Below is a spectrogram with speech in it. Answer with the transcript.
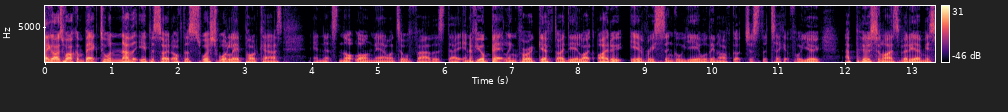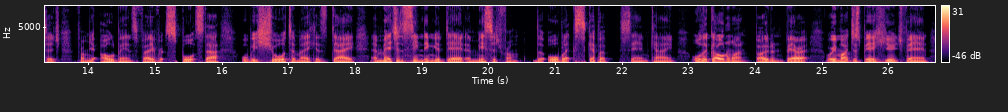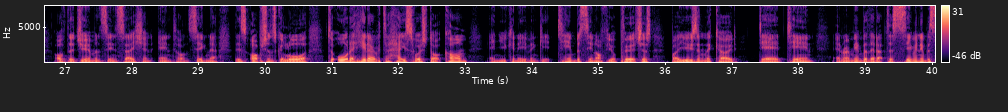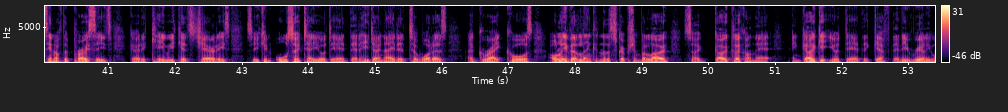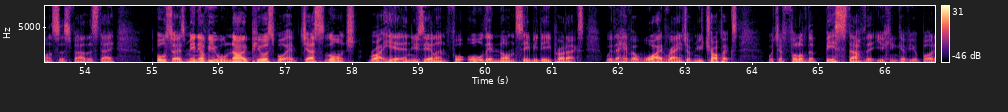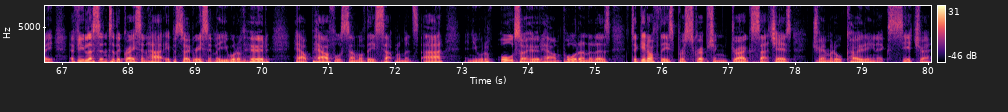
Hey guys, welcome back to another episode of the Swish Waterlad podcast. And it's not long now until Father's Day. And if you're battling for a gift idea like I do every single year, well, then I've got just the ticket for you. A personalized video message from your old man's favorite sports star will be sure to make his day. Imagine sending your dad a message from the All Black skipper, Sam Cane, or the Golden One, Beauden Barrett, or he might just be a huge fan of the German sensation, Anton Segner. There's options galore. To order, head over to heyswish.com and you can even get 10% off your purchase by using the code DAD10. And remember that up to 70% of the proceeds go to Kiwi Kids charities, so you can also tell your dad that he donated to what is a great cause. I'll leave a link in the description below, so go click on that and go get your dad the gift that he really wants this Father's Day. Also, as many of you will know, Pure Sport have just launched right here in New Zealand for all their non CBD products, where they have a wide range of nootropics which are full of the best stuff that you can give your body. If you listened to the Grace and Heart episode recently, you would have heard how powerful some of these supplements are, and you would have also heard how important it is to get off these prescription drugs such as tramadol, codeine, etc.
